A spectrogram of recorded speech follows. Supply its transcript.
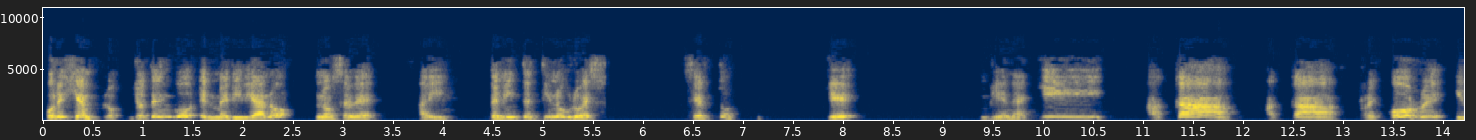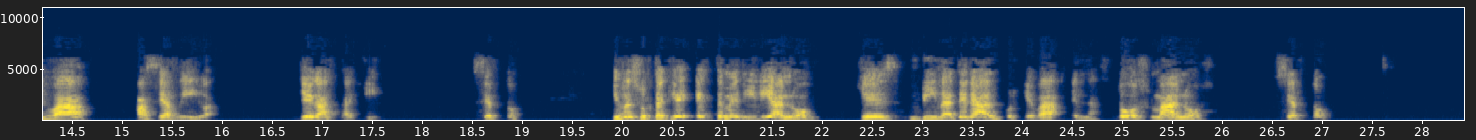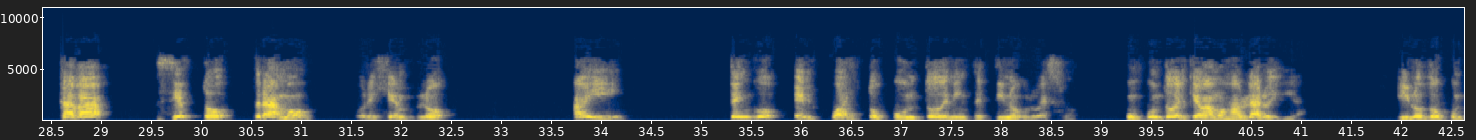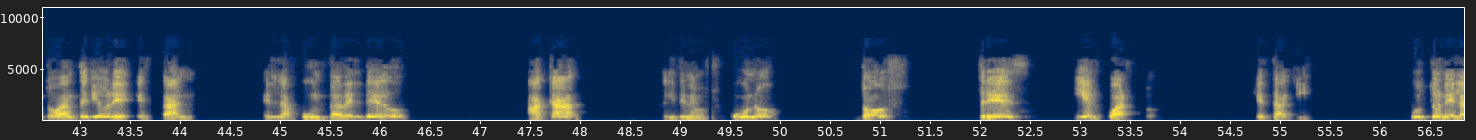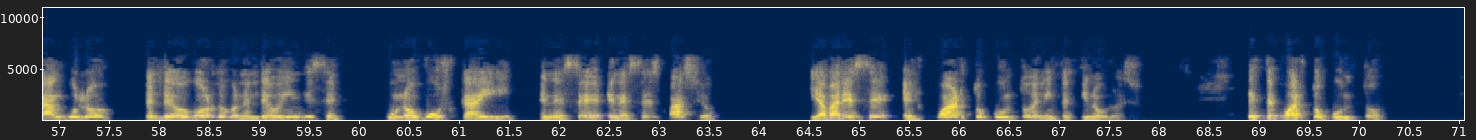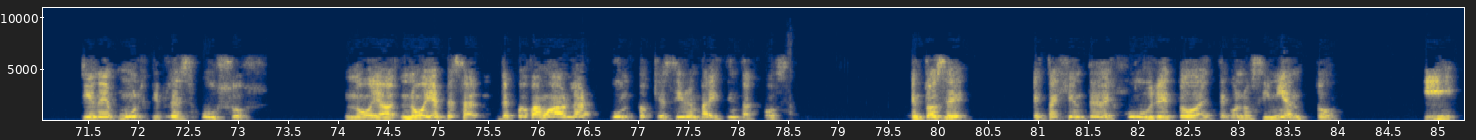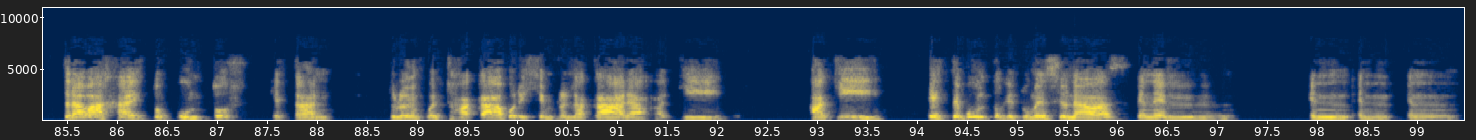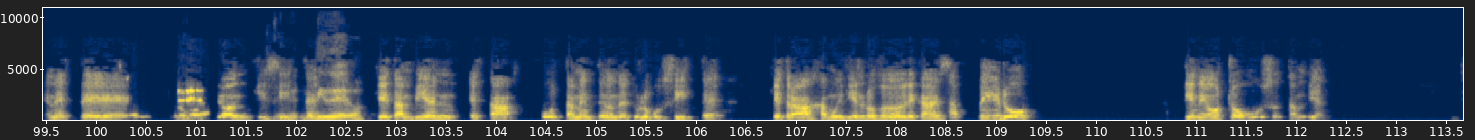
Por ejemplo, yo tengo el meridiano, no se ve ahí, del intestino grueso, ¿cierto? Que viene aquí, acá, acá, recorre y va hacia arriba. Llega hasta aquí. ¿Cierto? Y resulta que este meridiano, que es bilateral porque va en las dos manos, ¿cierto? Cada cierto tramo, por ejemplo, ahí tengo el cuarto punto del intestino grueso un punto del que vamos a hablar hoy día. Y los dos puntos anteriores están en la punta del dedo, acá, aquí tenemos uno, dos, tres y el cuarto, que está aquí. Justo en el ángulo del dedo gordo con el dedo índice, uno busca ahí, en ese, en ese espacio, y aparece el cuarto punto del intestino grueso. Este cuarto punto tiene múltiples usos. No voy, a, empezar, después vamos a hablar puntos que sirven para distintas cosas. Entonces, esta gente descubre todo este conocimiento y trabaja estos puntos que están, tú los encuentras acá, por ejemplo, en la cara, aquí, aquí, este punto que tú mencionabas en el, en, en, en, este promoción que hiciste, que también está justamente donde tú lo pusiste, que trabaja muy bien los dolores de cabeza, pero tiene otros usos también.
